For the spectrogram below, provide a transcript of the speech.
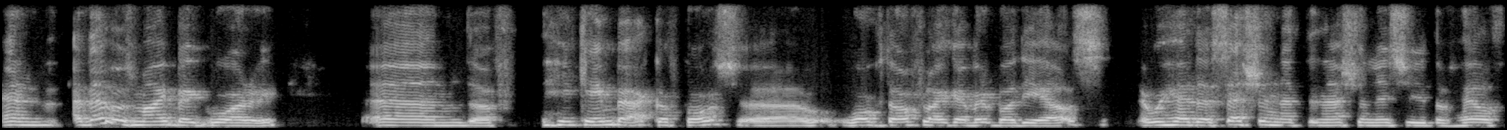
and that was my big worry. And uh, he came back, of course, uh, walked off like everybody else. We had a session at the National Institute of Health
